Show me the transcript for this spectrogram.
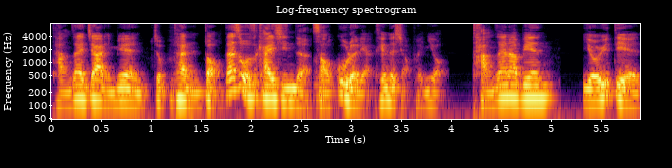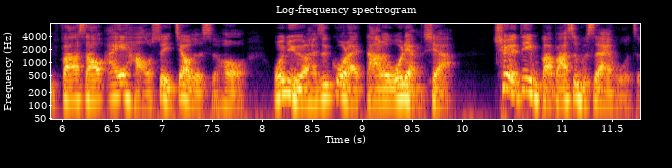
躺在家里面就不太能动。但是我是开心的，少顾了两天的小朋友，躺在那边有一点发烧哀嚎睡觉的时候，我女儿还是过来打了我两下，确定爸爸是不是还活着。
